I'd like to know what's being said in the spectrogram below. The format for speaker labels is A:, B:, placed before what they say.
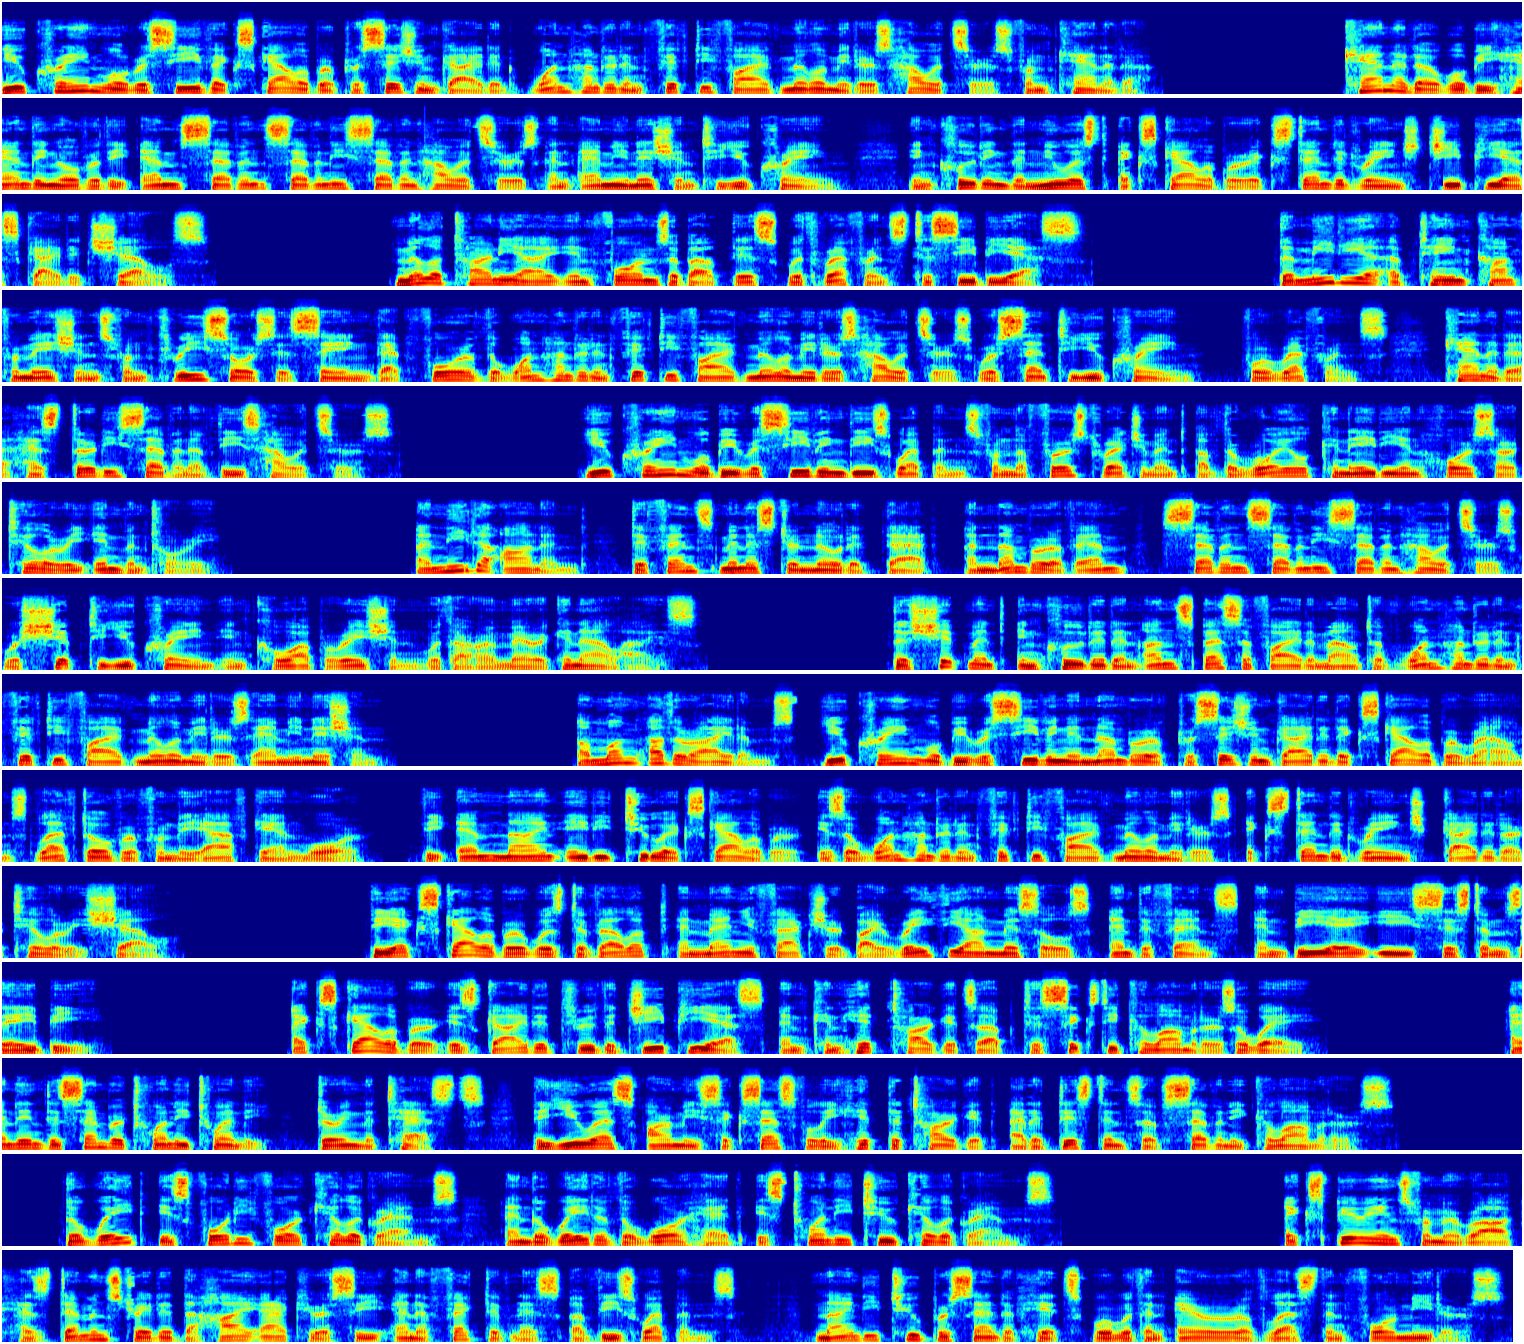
A: Ukraine will receive Excalibur precision-guided 155mm howitzers from Canada. Canada will be handing over the M777 howitzers and ammunition to Ukraine, including the newest Excalibur extended-range GPS-guided shells. Militarny informs about this with reference to CBS. The media obtained confirmations from three sources saying that four of the 155mm howitzers were sent to Ukraine. For reference, Canada has 37 of these howitzers. Ukraine will be receiving these weapons from the 1st Regiment of the Royal Canadian Horse Artillery Inventory. Anita Anand, Defense Minister noted that a number of M777 howitzers were shipped to Ukraine in cooperation with our American allies. The shipment included an unspecified amount of 155mm ammunition. Among other items, Ukraine will be receiving a number of precision-guided Excalibur rounds left over from the Afghan war. The M982 Excalibur is a 155mm extended-range guided artillery shell. The Excalibur was developed and manufactured by Raytheon Missiles and Defense and BAE Systems AB. Excalibur is guided through the GPS and can hit targets up to 60 kilometers away. And in December 2020, during the tests, the U.S. Army successfully hit the target at a distance of 70 kilometers. The weight is 44 kilograms, and the weight of the warhead is 22 kilograms. Experience from Iraq has demonstrated the high accuracy and effectiveness of these weapons. 92% of hits were with an error of less than 4 meters.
